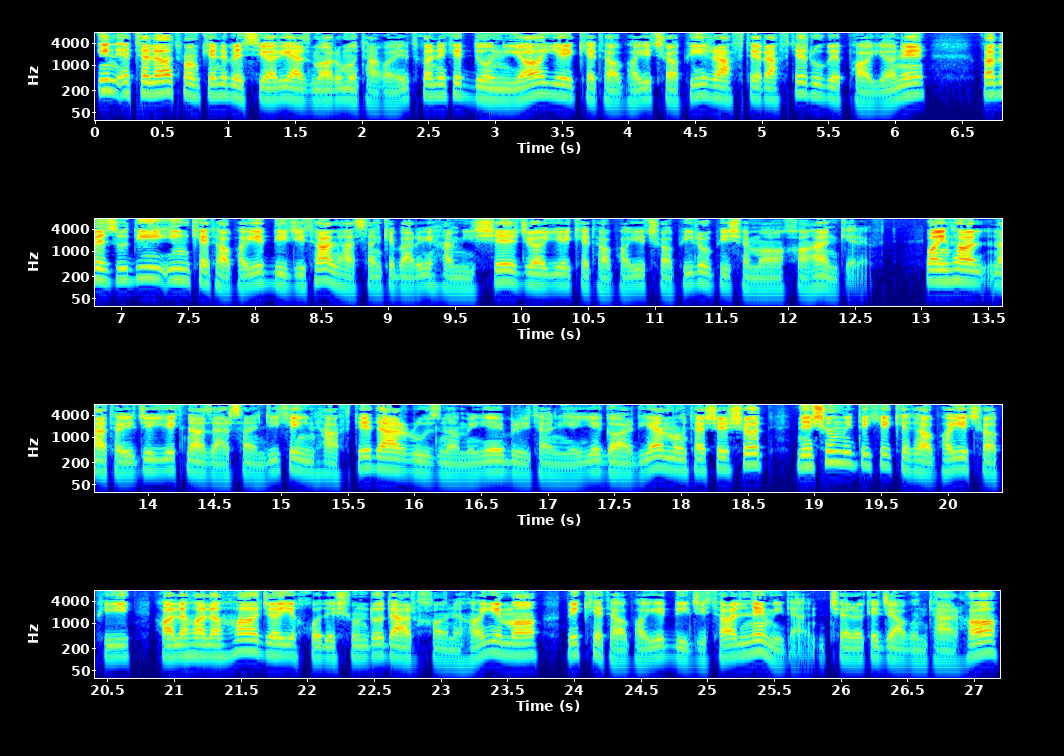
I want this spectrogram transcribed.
این اطلاعات ممکنه بسیاری از ما رو متقاعد کنه که دنیای کتاب های چاپی رفته رفته رو به پایانه و به زودی این کتاب های دیجیتال هستن که برای همیشه جای کتاب های چاپی رو پیش ما خواهند گرفت. با این حال نتایج یک نظرسنجی که این هفته در روزنامه بریتانیایی گاردین منتشر شد نشون میده که کتاب های چاپی حالا حالاها جای خودشون رو در خانه های ما به کتاب های دیجیتال نمیدن چرا که جوانترها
